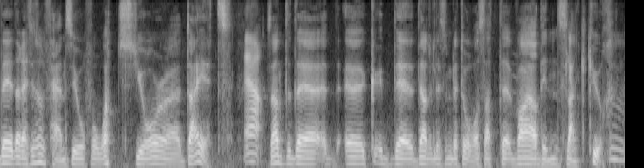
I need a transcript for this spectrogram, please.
Det, det er ikke et sånn fancy ord for 'what's your uh, diet'. Ja. Sant? Det, eh, det, det hadde liksom blitt oversatt til 'hva er din slankekur'? Mm.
